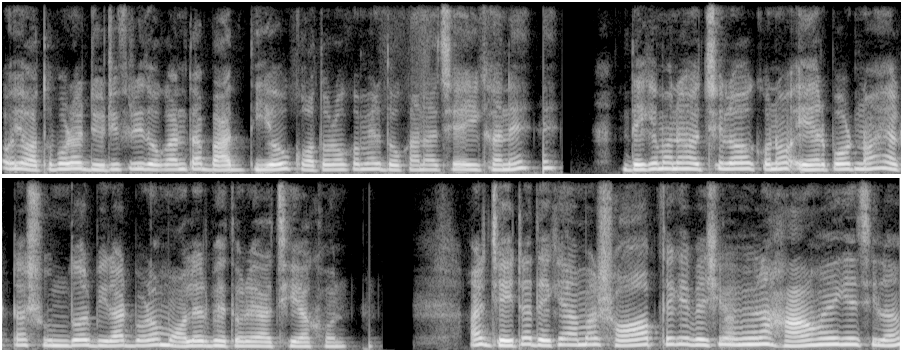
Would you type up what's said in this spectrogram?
ওই অত বড় ডিউটি ফ্রি দোকানটা বাদ দিয়েও কত রকমের দোকান আছে এইখানে। দেখে মনে হচ্ছিল কোনো এয়ারপোর্ট নয়, একটা সুন্দর বিরাট বড় মলের ভেতরে আছি এখন। আর যেটা দেখে আমার সব থেকে বেশি আমি মানে হাঁ হয়ে গেছিলাম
